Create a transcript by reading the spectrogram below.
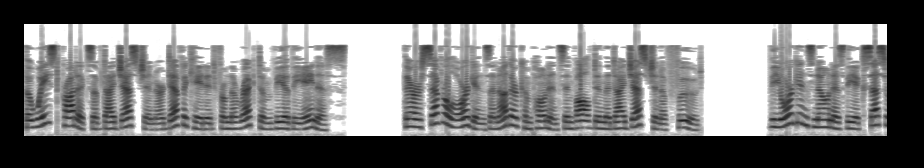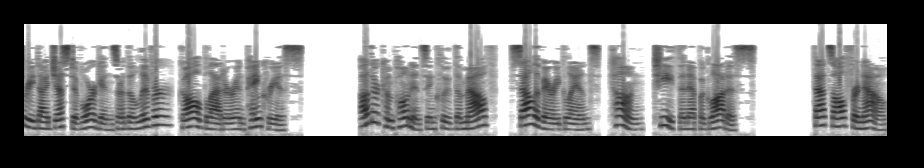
The waste products of digestion are defecated from the rectum via the anus. There are several organs and other components involved in the digestion of food. The organs known as the accessory digestive organs are the liver, gallbladder and pancreas. Other components include the mouth, salivary glands, tongue, teeth and epiglottis. That's all for now.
